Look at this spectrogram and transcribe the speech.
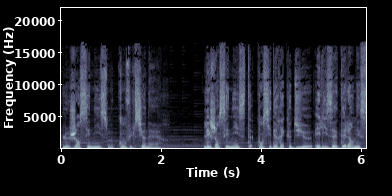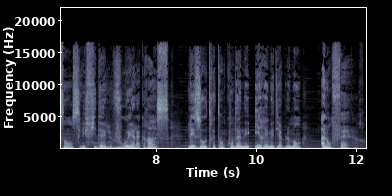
le jansénisme convulsionnaire. Les jansénistes considéraient que Dieu élisait dès leur naissance les fidèles voués à la grâce les autres étant condamnés irrémédiablement à l'enfer.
